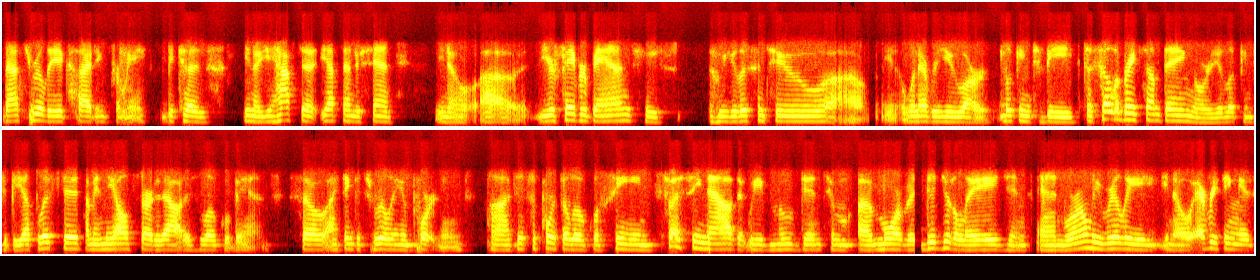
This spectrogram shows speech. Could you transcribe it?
that's really exciting for me because you know you have to you have to understand you know, uh, your favorite band who's who you listen to, uh, you know, whenever you are looking to be to celebrate something or you're looking to be uplifted. I mean, they all started out as local bands. So I think it's really important uh, to support the local scene, especially now that we've moved into a, more of a digital age and, and we're only really, you know, everything is,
